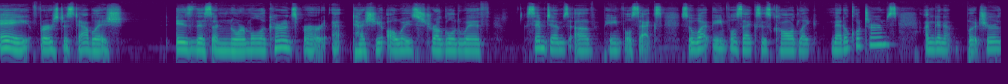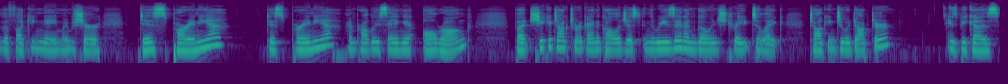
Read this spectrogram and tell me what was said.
A, first establish is this a normal occurrence for her? Has she always struggled with symptoms of painful sex? So, what painful sex is called, like medical terms, I'm gonna butcher the fucking name, I'm sure. Dyspareunia? Dyspareunia? I'm probably saying it all wrong but she could talk to her gynecologist. And the reason I'm going straight to like talking to a doctor is because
